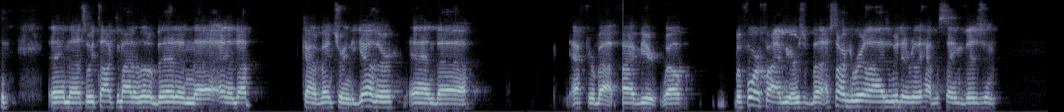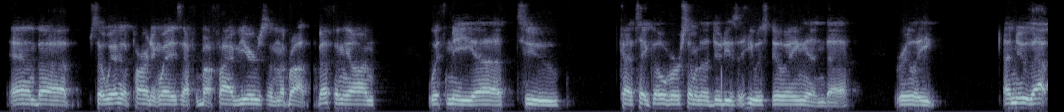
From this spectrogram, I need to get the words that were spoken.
and uh, so we talked about it a little bit, and uh, ended up kind of venturing together. And uh, after about five years, well, before five years, but I started to realize we didn't really have the same vision. And uh, so we ended up parting ways after about five years. And I brought Bethany on with me uh, to kind of take over some of the duties that he was doing. And uh, really, I knew that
